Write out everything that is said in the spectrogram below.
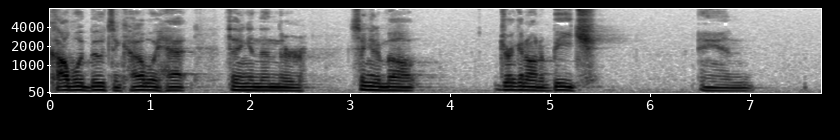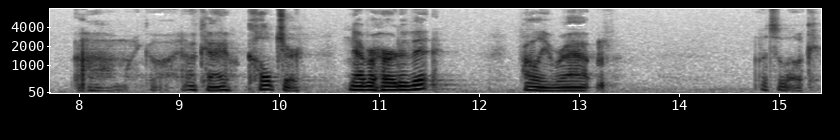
cowboy boots and cowboy hat thing, and then they're singing about drinking on a beach. And oh my god, okay, culture. Never heard of it. Probably rap. Let's look.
